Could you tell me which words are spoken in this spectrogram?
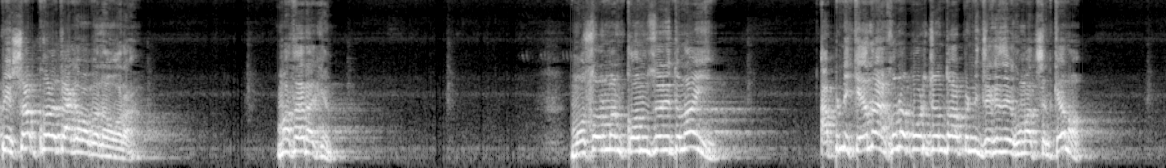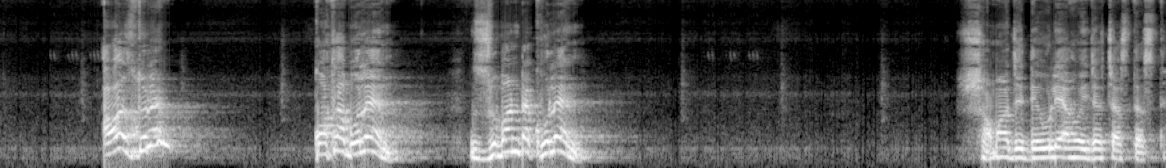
পেশাব করার জায়গা পাবে না ওরা। মাথায় রাখেন। মুসলমান কমজোরি তো নয়। আপনি কেন এখনও পর্যন্ত আপনি জেগে জেগে ঘুমাচ্ছেন? কেন? আওয়াজ তুলেন, কথা বলেন, জুবানটা খুলেন সমাজে দেউলিয়া হয়ে যাচ্ছে আস্তে আস্তে।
